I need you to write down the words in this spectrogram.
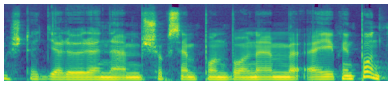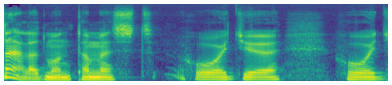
Most egyelőre nem, sok szempontból nem. Egyébként pont nálad mondtam ezt, hogy, hogy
